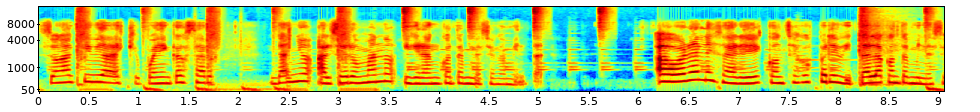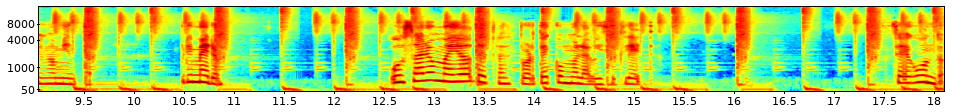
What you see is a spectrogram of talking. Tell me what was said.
Son actividades que pueden causar daño al ser humano y gran contaminación ambiental. Ahora les daré consejos para evitar la contaminación ambiental. Primero, usar un medio de transporte como la bicicleta. Segundo,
